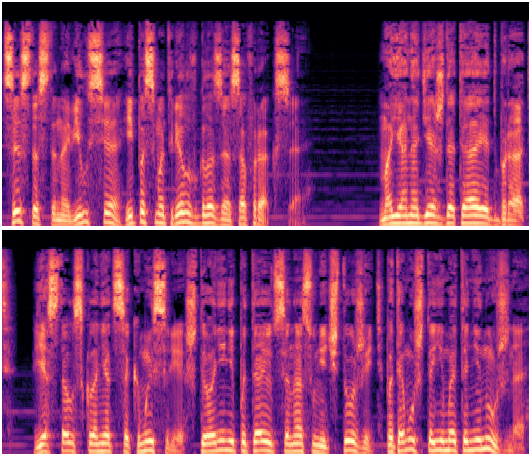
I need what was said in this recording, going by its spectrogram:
Цест остановился и посмотрел в глаза Сафракса. «Моя надежда тает, брат. Я стал склоняться к мысли, что они не пытаются нас уничтожить, потому что им это не нужно,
